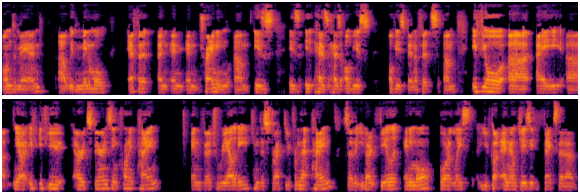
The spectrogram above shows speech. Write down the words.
on demand uh, with minimal effort and and, and training um, is is it has has obvious obvious benefits. Um, if you're uh, a uh, you know if if you are experiencing chronic pain and virtual reality can distract you from that pain so that you don't feel it anymore, or at least you've got analgesic effects that are,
